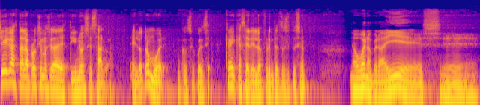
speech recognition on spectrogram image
Llega hasta la próxima ciudad de destino, se salva. El otro muere, en consecuencia. ¿Qué hay que hacer Elo, frente a esta situación? No, bueno, pero ahí es. eh,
